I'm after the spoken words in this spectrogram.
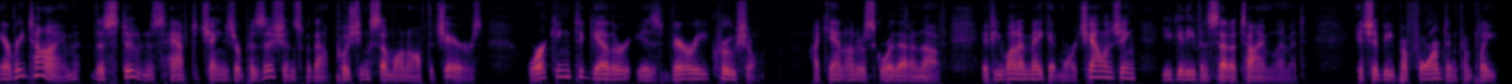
every time, the students have to change their positions without pushing someone off the chairs. Working together is very crucial. I can't underscore that enough. If you want to make it more challenging, you could even set a time limit. It should be performed in complete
